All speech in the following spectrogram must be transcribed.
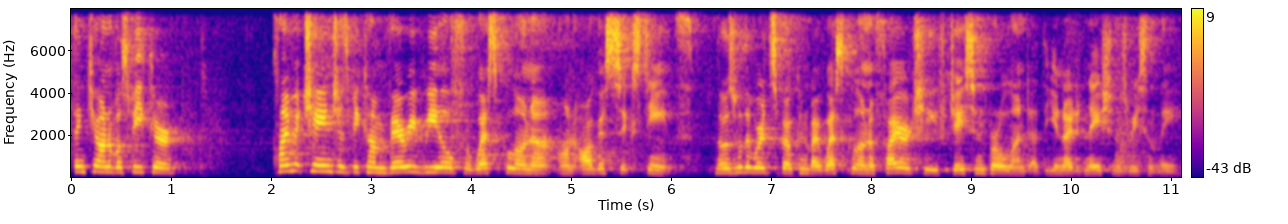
Thank you, Honourable Speaker. Climate change has become very real for West Kelowna on August 16th. Those were the words spoken by West Kelowna Fire Chief Jason Brolund at the United Nations recently.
